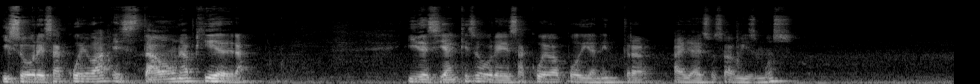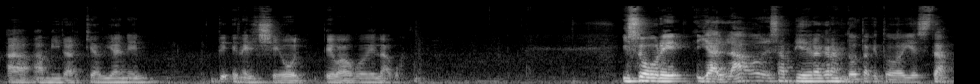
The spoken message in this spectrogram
y sobre esa cueva estaba una piedra y decían que sobre esa cueva podían entrar allá esos abismos a, mirar qué había en el, en el Sheol, debajo del agua. Y sobre, y al lado de esa piedra grandota que todavía está,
